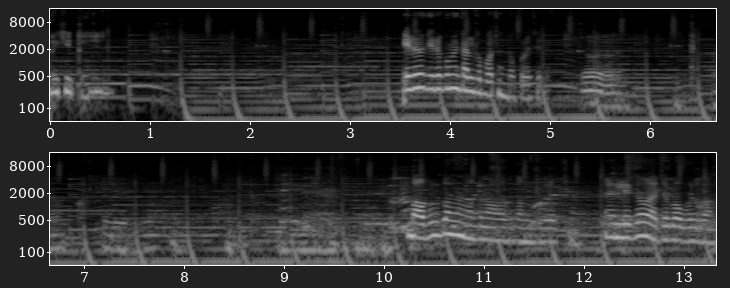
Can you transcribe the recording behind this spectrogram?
দেখি তুমি এটা তো এরকমই কালকে পছন্দ করেছিল বাবুল গামের মতন আওয়াজ গান করেছে লেখাও আছে বাবুল গাম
